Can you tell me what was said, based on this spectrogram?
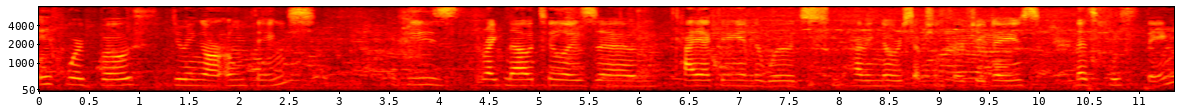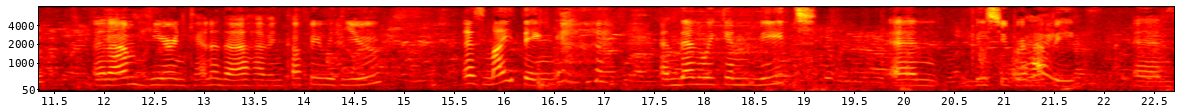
if we're both doing our own things, if he's right now till is um, kayaking in the woods, having no reception for a few days, that's his thing. And I'm here in Canada having coffee with you. That's my thing. and then we can meet and be super happy and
